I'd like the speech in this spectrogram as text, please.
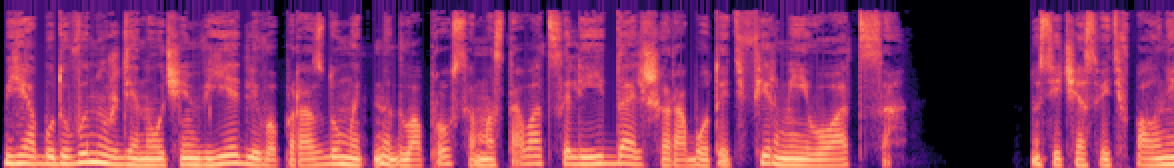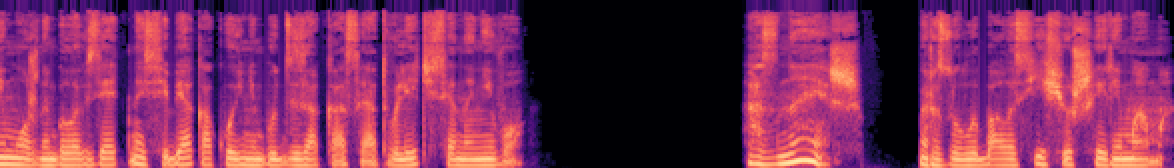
я буду вынуждена очень въедливо пораздумать над вопросом, оставаться ли и дальше работать в фирме его отца. Но сейчас ведь вполне можно было взять на себя какой-нибудь заказ и отвлечься на него. «А знаешь», — разулыбалась еще шире мама,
